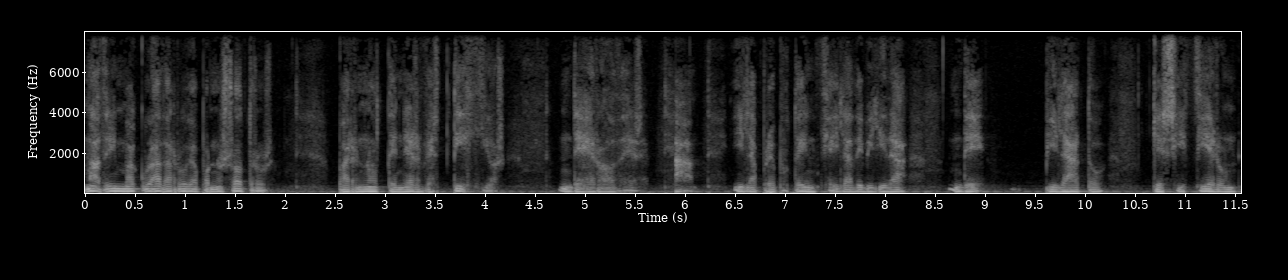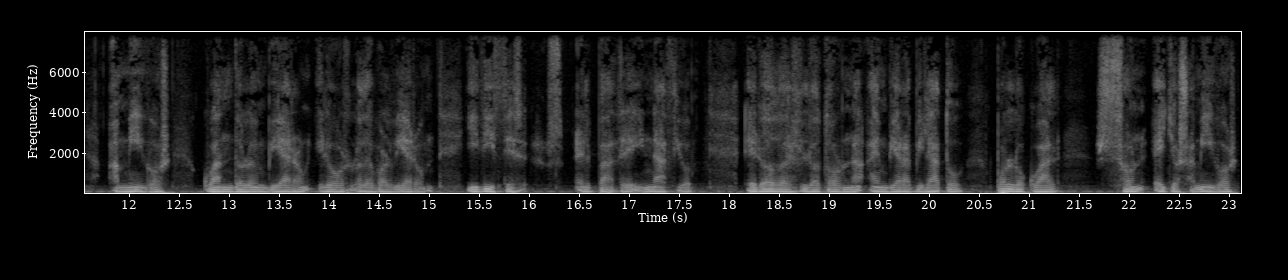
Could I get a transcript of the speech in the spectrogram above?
Madre Inmaculada ruega por nosotros, para no tener vestigios de Herodes y la prepotencia y la debilidad de Pilato que se hicieron amigos cuando lo enviaron y luego lo devolvieron. Y dice el padre Ignacio, Herodes lo torna a enviar a Pilato, por lo cual son ellos amigos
